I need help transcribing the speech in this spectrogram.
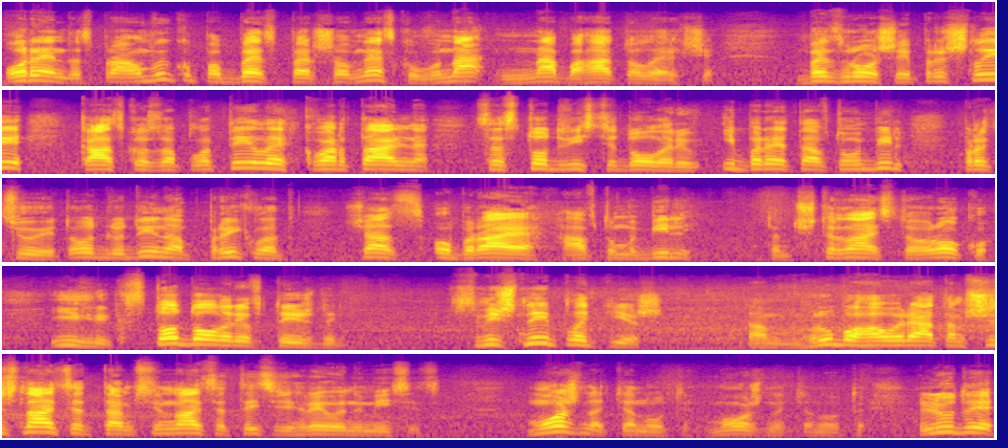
оренда з правом викупу без першого внеску вона набагато легше. Без грошей прийшли, каско заплатили квартальне, це 100-200 доларів, і берете автомобіль, працюєте. От людина, приклад, зараз обирає автомобіль там, 14-го року Y, 100 доларів в тиждень. Смішний платіж, там, грубо говоря, там 16-17 тисяч гривень у місяць. Можна тягнути? Можна тягнути. Люди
